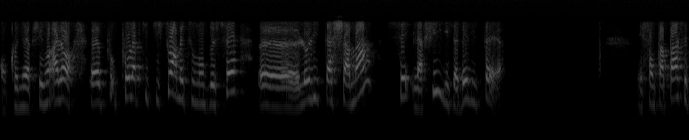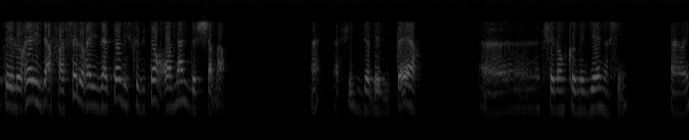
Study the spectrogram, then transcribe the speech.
on connaît absolument. Alors, euh, pour, pour la petite histoire, mais tout le monde le sait, euh, Lolita Chama, c'est la fille d'Isabelle Huppert. Et son papa, c'était le réalisateur, enfin, c'est le réalisateur, distributeur Ronald Chama. Hein, la fille d'Isabelle Huppert, euh, excellente comédienne aussi. Ah oui.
